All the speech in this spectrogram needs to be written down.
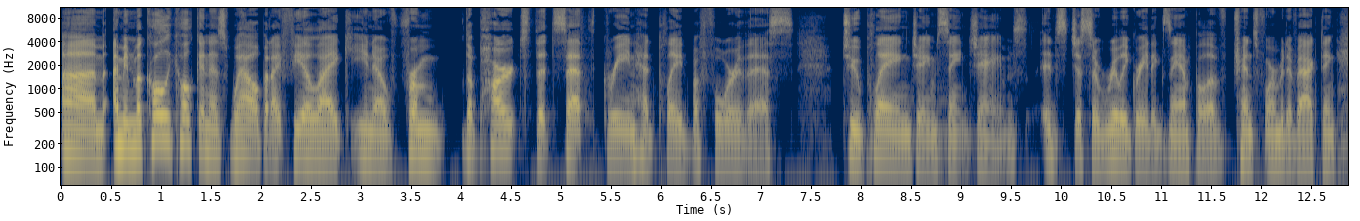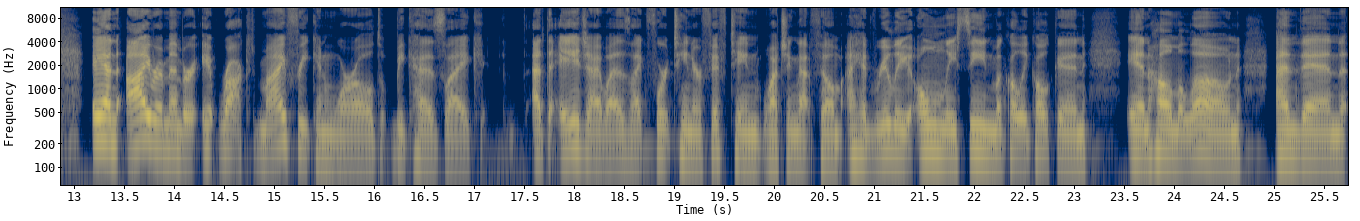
Um, I mean Macaulay Culkin as well, but I feel like you know from the parts that Seth Green had played before this to playing James St. James. It's just a really great example of transformative acting. And I remember it rocked my freaking world because, like, at the age I was, like 14 or 15, watching that film, I had really only seen Macaulay Culkin in Home Alone. And then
